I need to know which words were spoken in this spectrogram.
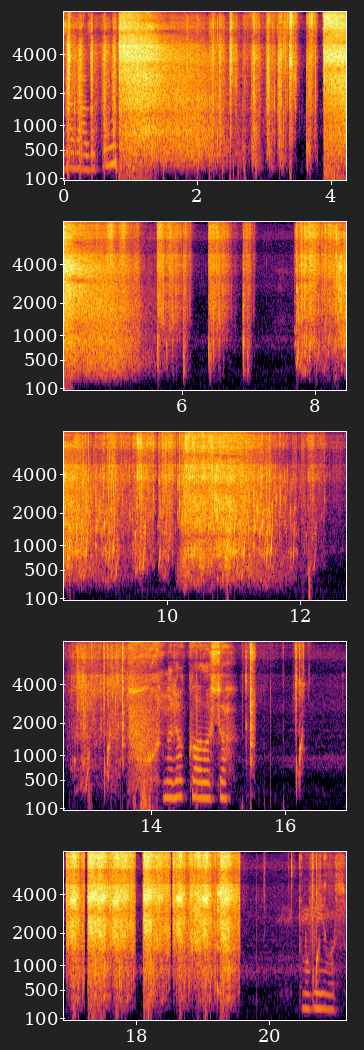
Зараза, получай. Фух, налякалася. Травилась.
